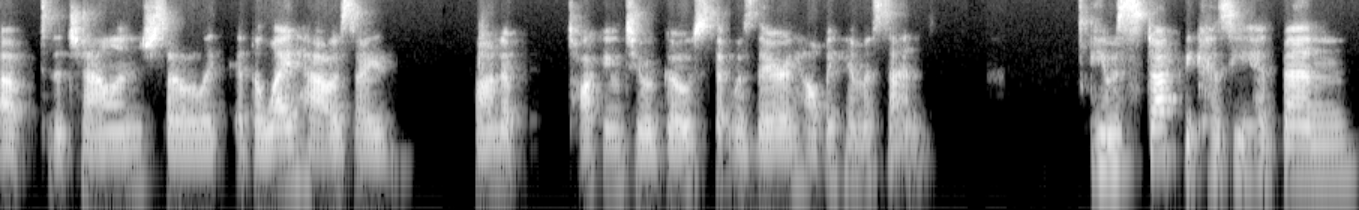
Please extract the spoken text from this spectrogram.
up to the challenge. So like at the lighthouse, I wound up talking to a ghost that was there and helping him ascend. He was stuck because he had been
